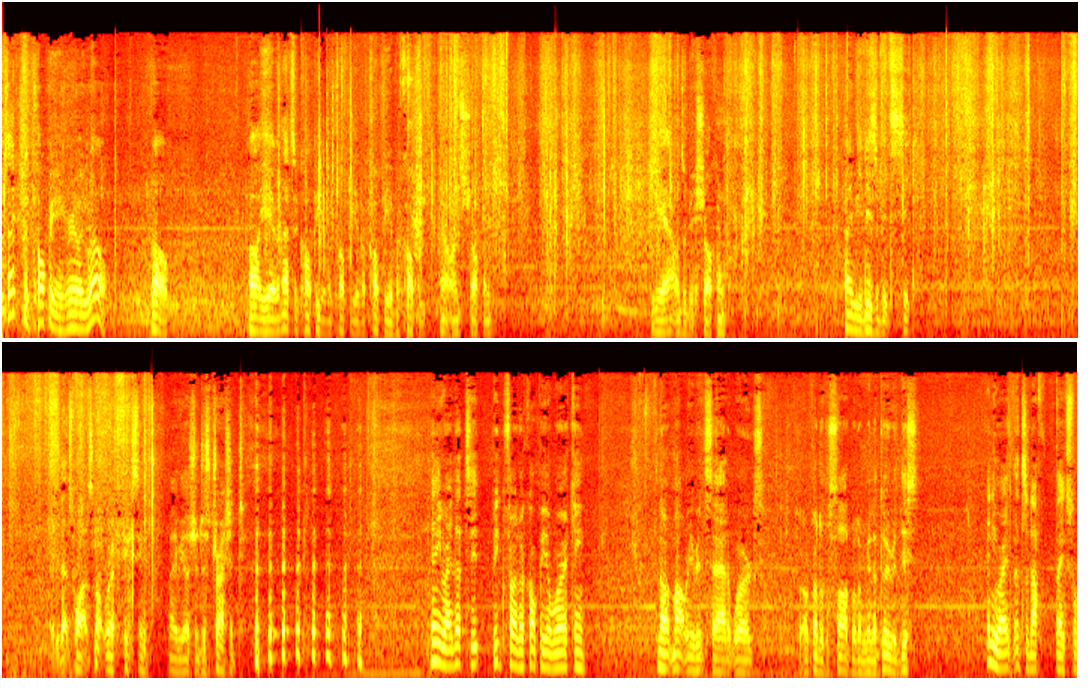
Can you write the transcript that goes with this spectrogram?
It's actually copying really well. Oh. Oh yeah, but that's a copy of a copy of a copy of a copy. That one's shocking. Yeah, that one's a bit shocking. Maybe it is a bit sick. Maybe that's why it's not worth fixing. Maybe I should just trash it. anyway, that's it. Big photocopier working. No, it might be a bit sad it works. So I've got to decide what I'm going to do with this. Anyway, that's enough. Thanks for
